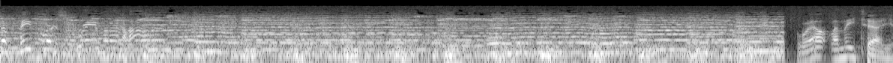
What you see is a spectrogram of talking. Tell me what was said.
The people are screaming and hollering. Let me tell you.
